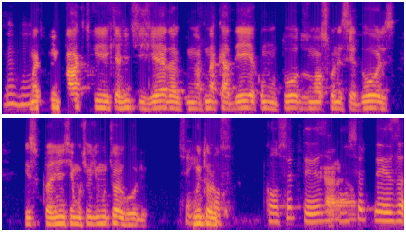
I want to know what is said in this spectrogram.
uhum. mas o impacto que, que a gente gera na, na, cadeia como um todo, os nossos fornecedores, isso para a gente é motivo de muito orgulho. Sim, muito orgulho. Com certeza, Caramba. com certeza.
